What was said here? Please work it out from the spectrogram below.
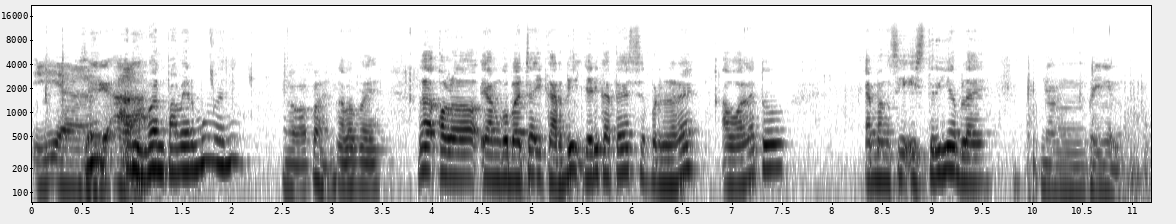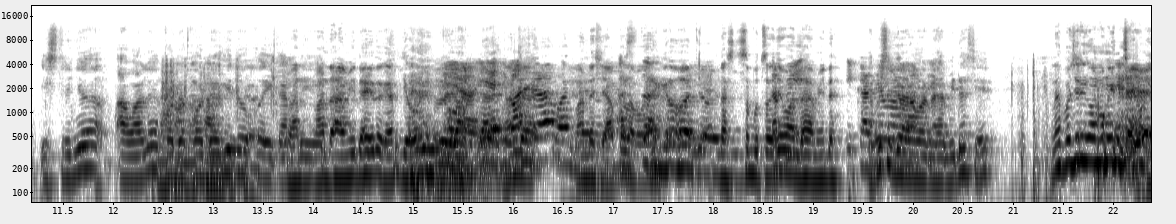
Iya. Aduh, Wan pamermu anjing. Enggak apa-apa. ya. Nggak apa-apa ya. Nggak, kalau yang gue baca Icardi, jadi katanya sebenarnya awalnya tuh emang si istrinya Blay. Yang pengen. Istrinya awalnya Nah, kode-kode gitu ke Icardi. Wan- Wanda Hamidah itu kan. Yoi. Iya, iya di Wanda- Wanda, Wanda. Wanda siapa lah pokoknya. Astaga, Wanda. Kita sebut saja Tapi Wanda Hamidah. Tapi segera Wanda Hamidah sih ya. Kenapa jadi ngomongin cewek?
